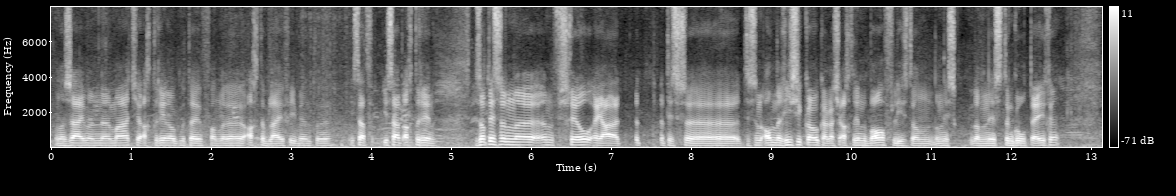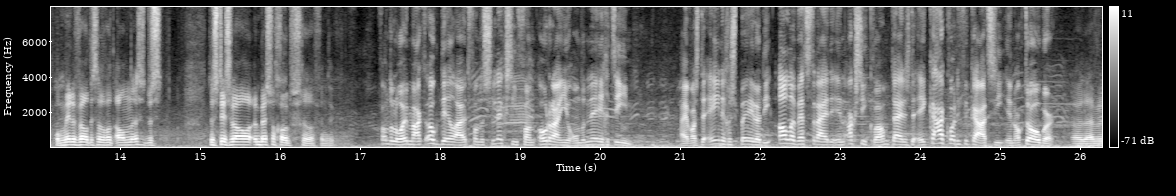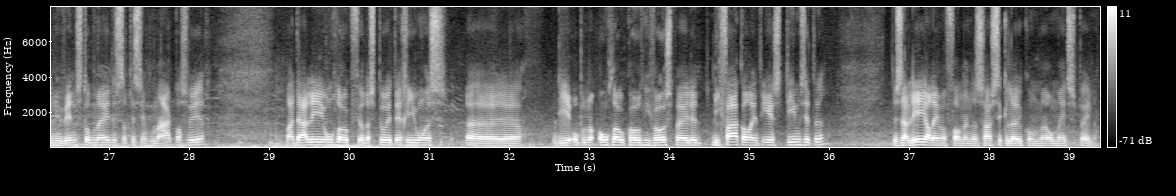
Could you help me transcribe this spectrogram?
En dan zei mijn uh, maatje achterin ook meteen van uh, achterblijven, je, bent, uh, je, staat, je staat achterin. Dus dat is een, een verschil. En ja, het, het, is, het is een ander risico. Kijk, als je achterin de bal verliest, dan, dan, is, dan is het een goal tegen. Op middenveld is dat wat anders. Dus, dus het is wel een best wel groot verschil, vind ik. Van der Looy maakt ook deel uit van de selectie van Oranje onder 19. Hij was de enige speler die alle wedstrijden in actie kwam tijdens de EK-kwalificatie in oktober. daar hebben we nu winst op mee, dus dat is in maart pas weer. Maar daar leer je ongelooflijk veel. Daar speel je tegen jongens uh, die op een ongelooflijk hoog niveau spelen, die vaak al in het eerste team zitten. Dus daar leer je alleen maar van en dat is hartstikke leuk om, om mee te spelen.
